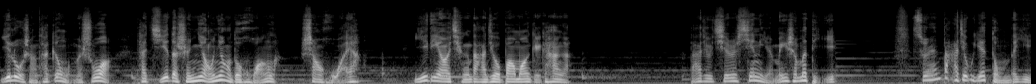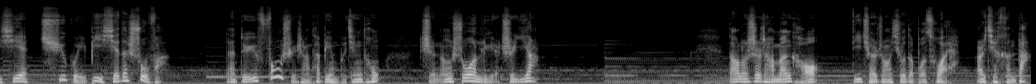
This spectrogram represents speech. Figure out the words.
一路上，他跟我们说，他急的是尿尿都黄了，上火呀，一定要请大舅帮忙给看看。大舅其实心里也没什么底，虽然大舅也懂得一些驱鬼辟邪的术法，但对于风水上他并不精通，只能说略知一二。到了市场门口，的确装修的不错呀，而且很大，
